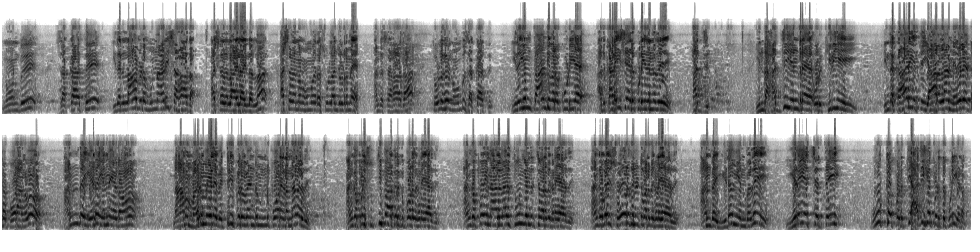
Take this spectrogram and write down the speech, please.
நோன்பு ஜக்காத்து இதெல்லாம் விட முன்னாடி ஷஹாதா. அஷத் லா இலா இல்லல்லா அஷத் முகமது ரசூல்லான்னு சொல்றோமே அந்த ஷஹாதா. தொழுக நோன்பு ஜக்காத்து. இதையும் தாண்டி வரக்கூடிய அது கடைசியா இருக்கக்கூடியது என்னது? ஹஜ். இந்த ஹஜ் என்ற ஒரு கிரியை இந்த காரியத்தை யாரெல்லாம் நிறைவேற்ற போறாங்களோ அந்த இடம் என்ன இடம்? நாம மறுமையில வெற்றி பெற வேண்டும் போற இடம் தான் அது. அங்க போய் சுத்தி பார்க்கறதுக்கு போறது கிடையாது. அங்க போய் நாலு நாள் தூங்கி எந்திரிச்சு வர்றது கிடையாது. அங்க போய் சோறு தின்னுட்டு வர்றது கிடையாது. அந்த இடம் என்பது இரையச்சத்தை ஊக்கப்படுத்தி அதிகப்படுத்தக்கூடிய இடம்.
